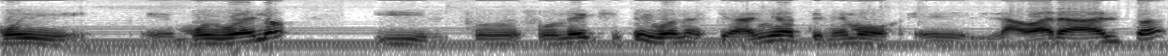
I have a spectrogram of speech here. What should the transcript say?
muy, eh, muy bueno y fue, un éxito y bueno, este año tenemos eh, la vara alta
